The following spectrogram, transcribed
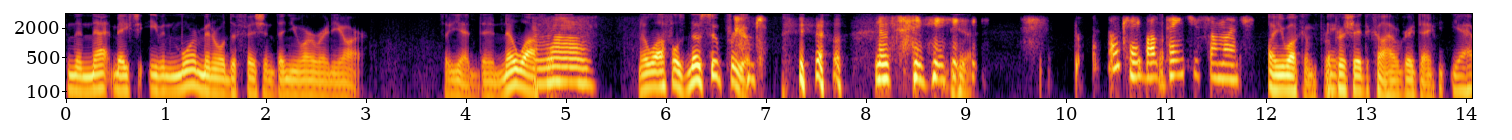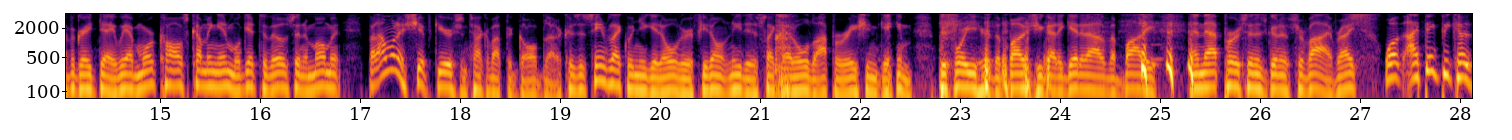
and then that makes you even more mineral deficient than you already are. So yeah, no waffles, Wow. no waffles, no soup for you. No. Yeah. Okay. Well, thank you so much. Oh, you're welcome. Appreciate the call. Have a great day. Yeah, have a great day. We have more calls coming in. We'll get to those in a moment. But I want to shift gears and talk about the gallbladder because it seems like when you get older, if you don't need it, it's like that old operation game. Before you hear the buzz, you got to get it out of the body, and that person is going to survive, right? Well, I think because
